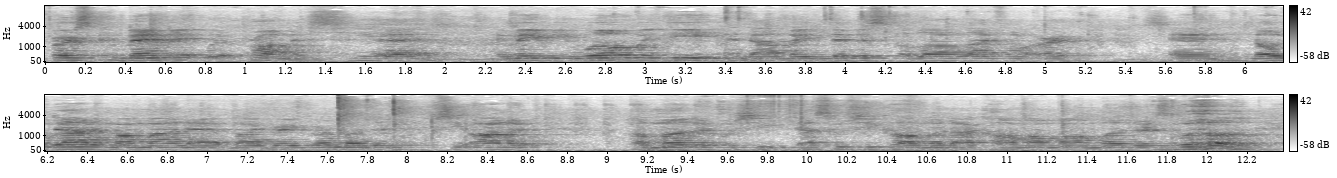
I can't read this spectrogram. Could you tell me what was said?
first commandment with promise, that it may be well with thee, and thou may livest a long life on earth. And no doubt in my mind that my great grandmother, she honored her mother, who she that's who she called mother. I call my mom mother as well.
